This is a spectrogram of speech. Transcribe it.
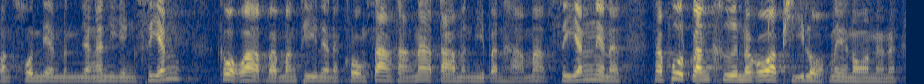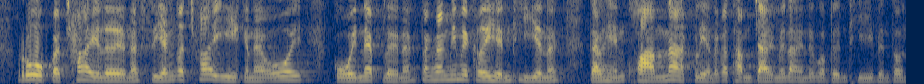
บางคนเนี่ยมันอย่างนั้นจริงๆเสียง เขาบอกว่าแบบบางทีเนี่ยนะโครงสร้างทางหน้าตามันมีปัญหามากเสียงเนี่ยนะถ้าพูดกลางคืนเราก็ว่าผีหลอกแน่นอนนะนะรูปก็ใช่เลยนะเสียงก็ใช่อีกนะโอ้ยโกยแนบเลยนะทั้งทั้งที่ไม่เคยเห็นผีนะแต่เห็นความน่าเกลียดแล้วก็ทำใจไม่ได้นึกว่าเป็นผีเป็นต้น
